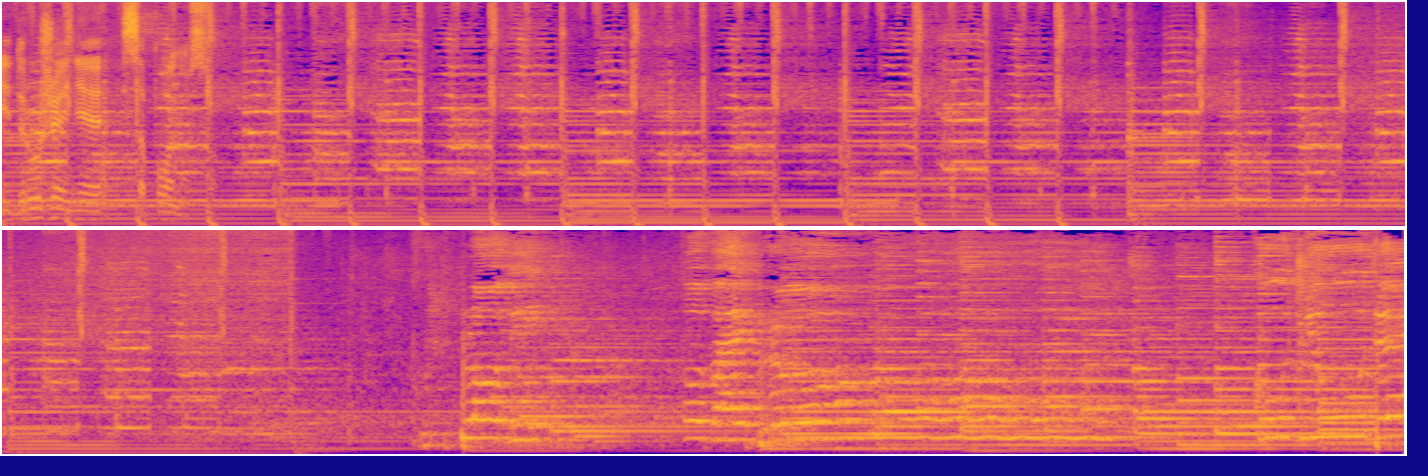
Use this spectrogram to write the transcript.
i druženje sa ponosom. Plovi ovaj brod. Kud ljude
